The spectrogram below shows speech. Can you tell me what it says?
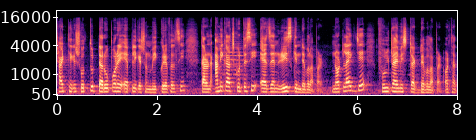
ষাট থেকে সত্তরটার উপরে অ্যাপ্লিকেশন মেক করে ফেলছি। কারণ আমি কাজ করতেছি as an reskin developer not like যে ফুল টাইম স্ট্রাক ডেভেলপার অর্থাৎ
